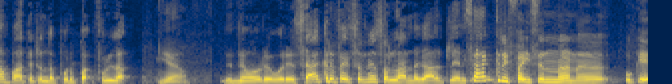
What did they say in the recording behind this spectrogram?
தான் பார்த்துட்டு இருந்த பொறுப்பா ஃபுல்லா யா இந்த ஒரு ஒரு சாக்ரிஃபைஸ்னே சொல்லலாம் அந்த காலத்துல எனக்கு. சாக்ரிஃபைஸ்ன்னு நான் ஓகே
